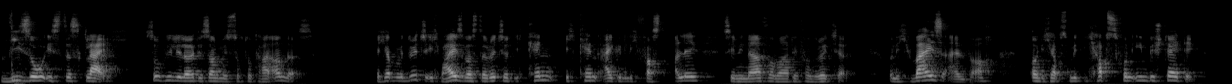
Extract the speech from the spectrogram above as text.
wieso ist das gleich? So viele Leute sagen, es ist doch total anders. Ich habe mit Richard, ich weiß, was der Richard, ich kenne ich kenn eigentlich fast alle Seminarformate von Richard. Und ich weiß einfach, und ich habe es ich von ihm bestätigt,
